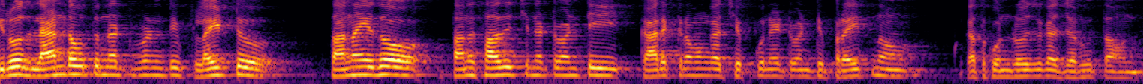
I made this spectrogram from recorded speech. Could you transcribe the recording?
ఈరోజు ల్యాండ్ అవుతున్నటువంటి ఫ్లైట్ తన ఏదో తను సాధించినటువంటి కార్యక్రమంగా చెప్పుకునేటువంటి ప్రయత్నం గత కొన్ని రోజులుగా జరుగుతూ ఉంది.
